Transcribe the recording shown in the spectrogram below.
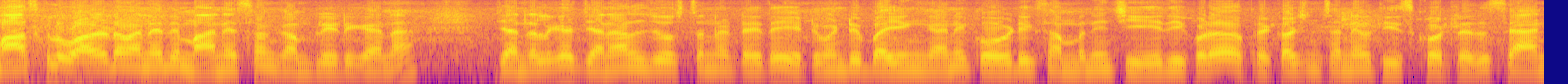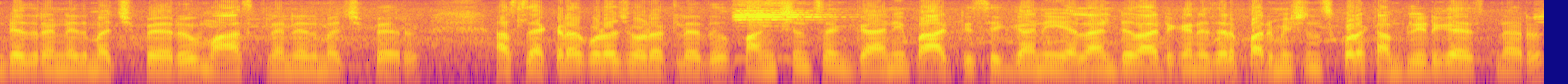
మాస్కులు వాడడం అనేది మానేసాం కంప్లీట్గానే. జనరల్గా జనాలు చూస్తున్నట్టయితే ఎటువంటి భయం కానీ కోవిడ్కి సంబంధించి ఏది కూడా ప్రికాషన్స్ అనేవి తీసుకోవట్లేదు. శానిటైజర్ అనేది మర్చిపోయారు మాస్కులు అనేది మర్చిపోయారు. అసలు ఎక్కడా కూడా చూడట్లేదు. ఫంక్షన్స్కి కానీ పార్టీస్కి కానీ ఎలాంటి వాటికైనా సరే పర్మిషన్స్ కూడా కంప్లీట్గా ఇస్తున్నారు.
